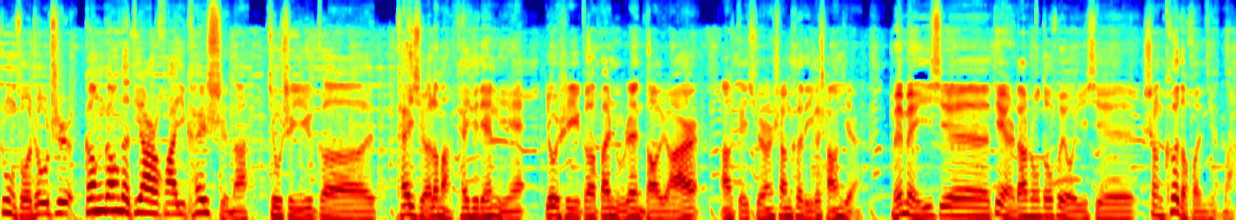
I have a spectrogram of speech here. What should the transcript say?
众所周知，刚刚的第二话一开始呢，就是一个开学了嘛，开学典礼，又是一个班主任、导员啊，给学生上课的一个场景。每每一些电影当中都会有一些上课的环节吧，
